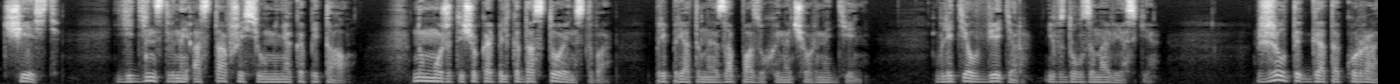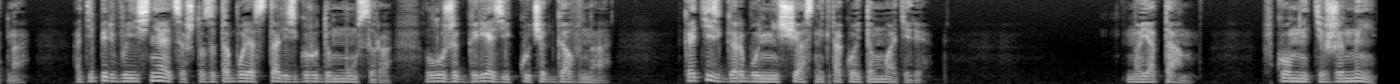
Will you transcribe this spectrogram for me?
Честь — единственный оставшийся у меня капитал. Ну, может, еще капелька достоинства, припрятанная за пазухой на черный день. Влетел ветер и вздул занавески. Жил ты, гад, аккуратно. А теперь выясняется, что за тобой остались груды мусора, лужи грязи и куча говна. Катись, горбунь несчастный, к такой-то матери. Но я там, в комнате жены,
